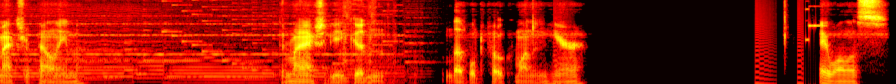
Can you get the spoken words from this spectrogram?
Max repelling. There might actually be a good leveled Pokemon in here. Hey, Wallace.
